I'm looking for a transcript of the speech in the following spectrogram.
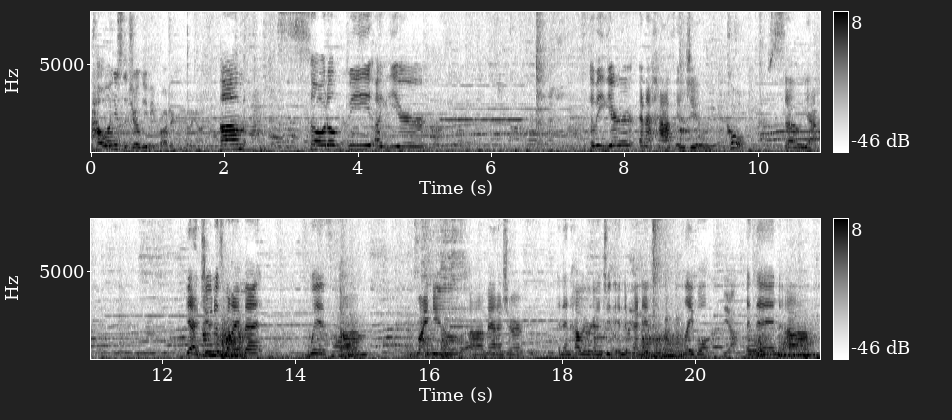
How long has the Joe Livy project been going on? Um, so it'll be a year. It'll be a year and a half in June. Cool. So yeah, yeah. June is when I met with um, my new uh, manager, and then how we were gonna do the independent label. Yeah. And then um,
